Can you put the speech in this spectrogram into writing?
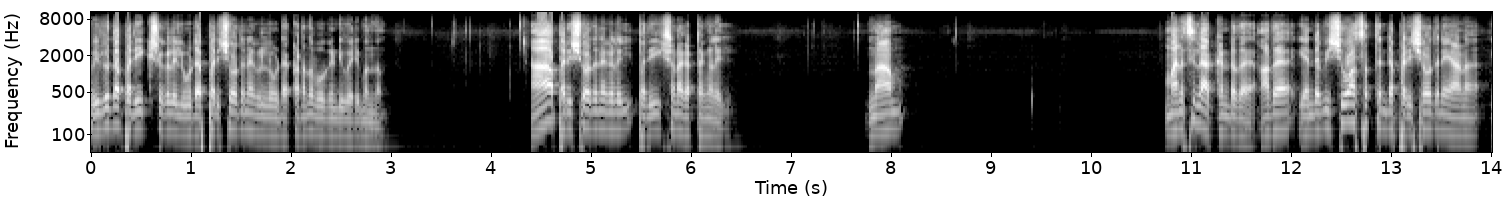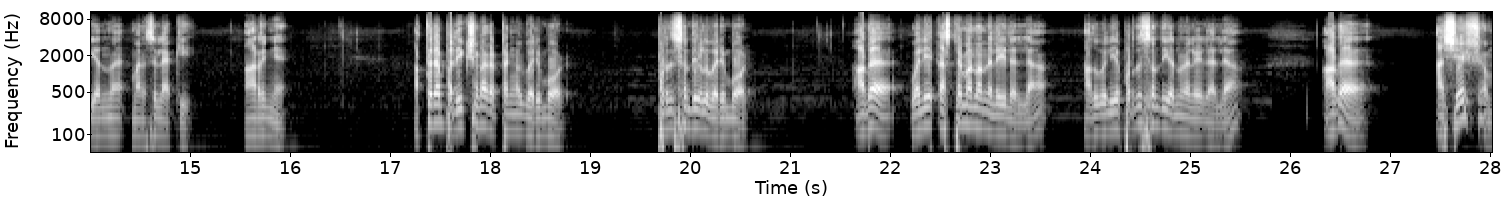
വിവിധ പരീക്ഷകളിലൂടെ പരിശോധനകളിലൂടെ കടന്നു പോകേണ്ടി വരുമെന്നും ആ പരിശോധനകളിൽ പരീക്ഷണ ഘട്ടങ്ങളിൽ നാം മനസ്സിലാക്കേണ്ടത് അത് എന്റെ വിശ്വാസത്തിന്റെ പരിശോധനയാണ് എന്ന് മനസ്സിലാക്കി അറിഞ്ഞ്. അത്തരം പരീക്ഷണ ഘട്ടങ്ങൾ വരുമ്പോൾ പ്രതിസന്ധികൾ വരുമ്പോൾ അത് വലിയ കഷ്ടമെന്ന നിലയിലല്ല അത് വലിയ പ്രതിസന്ധി എന്ന നിലയിലല്ല അത് അശേഷം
